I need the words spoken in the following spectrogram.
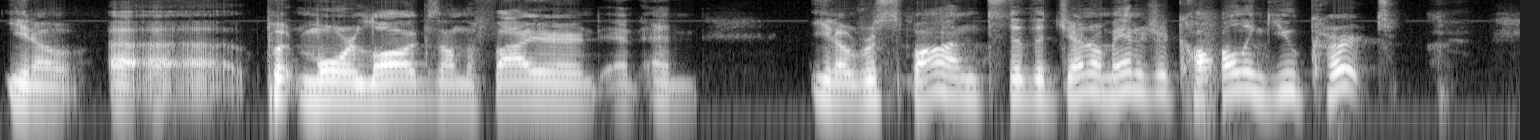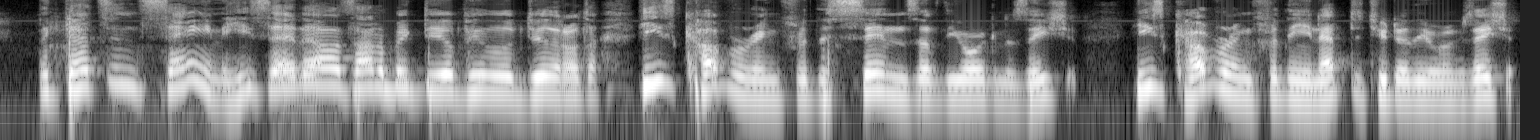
you know, uh, uh, put more logs on the fire and, and and you know respond to the general manager calling you Kurt. Like that's insane. He said, "Oh, it's not a big deal. People do that all the time." He's covering for the sins of the organization. He's covering for the ineptitude of the organization.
